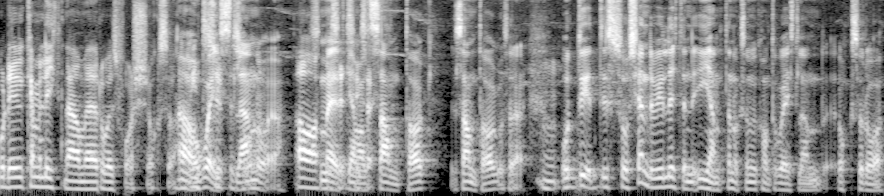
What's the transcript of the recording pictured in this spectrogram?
Och det kan man likna med Robertsfors också. Ja, Inte Wasteland då ja. Ja, som är ett precis, gammalt. Mm. sandtag, sandtag och sådär. Och det, det, så kände vi lite egentligen också när vi kom till Wasteland också då.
